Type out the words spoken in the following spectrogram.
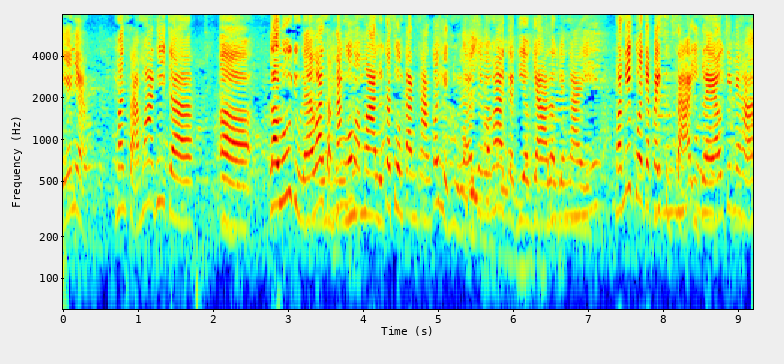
นี้เนี่ยมันสามารถที่จะเออเรารู้อยู่แล้วว่าสำนักงบประมาณหรือกระทรวงการคลังก็เห็นอยู่แล้วใช่ไหมว่าจะเยียวยาเรายังไง มันไม่ควรจะไปศึกษาอีกแล้วใช่ไหมคะ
